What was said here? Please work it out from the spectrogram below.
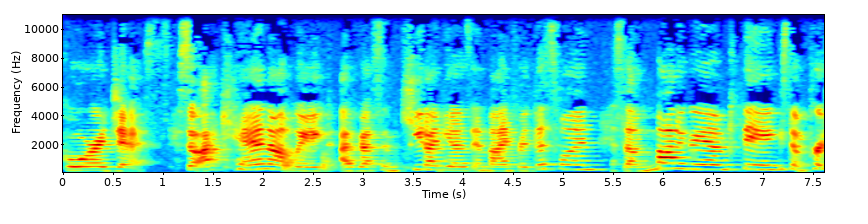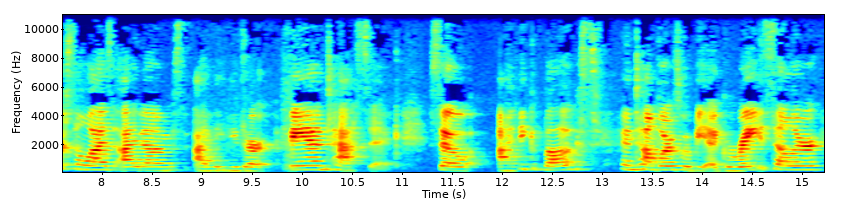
gorgeous. So I cannot wait. I've got some cute ideas in mind for this one. Some monogrammed things, some personalized items. I think these are fantastic. So I think mugs and tumblers would be a great seller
